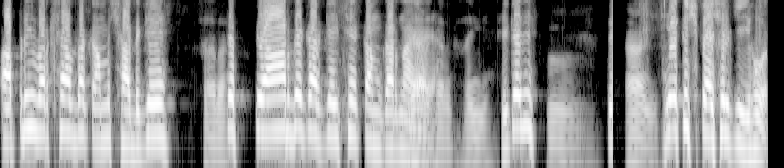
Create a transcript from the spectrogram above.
ਆਪਣੀ ਵਰਕਸ਼ਾਪ ਦਾ ਕੰਮ ਛੱਡ ਕੇ ਤੇ ਪਿਆਰ ਦੇ ਕਰਕੇ ਇੱਥੇ ਕੰਮ ਕਰਨ ਆਇਆ ਹੈ। ਠੀਕ ਹੈ ਜੀ? ਹੂੰ। ਹਾਂ ਜੀ। ਇੱਕ ਸਪੈਸ਼ਲ ਚੀਜ਼ ਹੋਰ।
